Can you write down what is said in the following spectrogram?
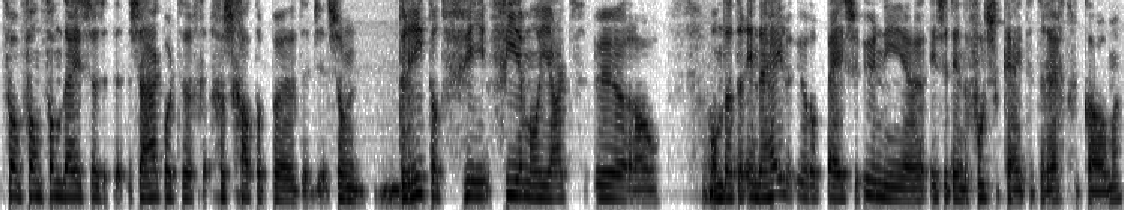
van, van, van deze zaak wordt geschat op zo'n 3 tot 4, 4 miljard euro omdat er in de hele Europese Unie uh, is het in de voedselketen terechtgekomen.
